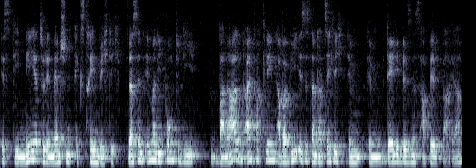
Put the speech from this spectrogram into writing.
ist die Nähe zu den Menschen extrem wichtig. Das sind immer die Punkte, die banal und einfach klingen, aber wie ist es dann tatsächlich im, im Daily Business abbildbar? Ja?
